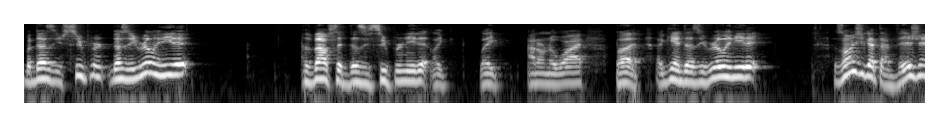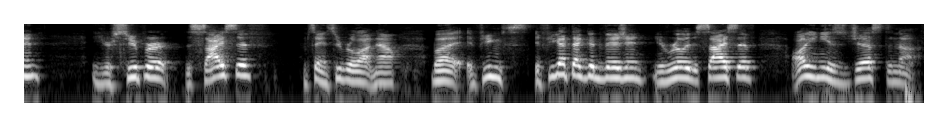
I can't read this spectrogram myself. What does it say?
but does he super? Does he really need it? I was about does he super need it? Like, like I don't know why, but again, does he really need it? As long as you got that vision, you're super decisive. I'm saying super a lot now, but if you if you got that good vision, you're really decisive. All you need is just enough.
